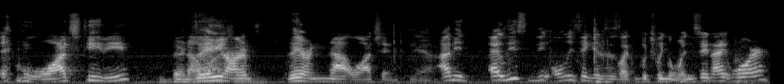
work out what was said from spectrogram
and watch TV, They're not. They watching. aren't- they are not watching. yeah, I mean, at least the only thing is, is like between the Wednesday night war,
